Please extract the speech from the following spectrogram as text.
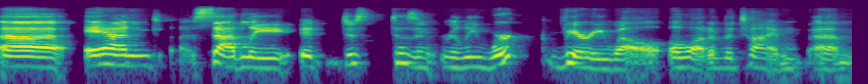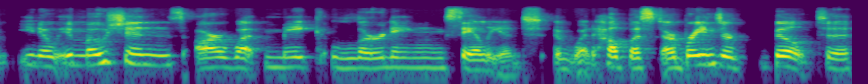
uh, and sadly it just doesn't really work very well a lot of the time. Um, you know emotions are what make learning salient what help us our brains are built to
